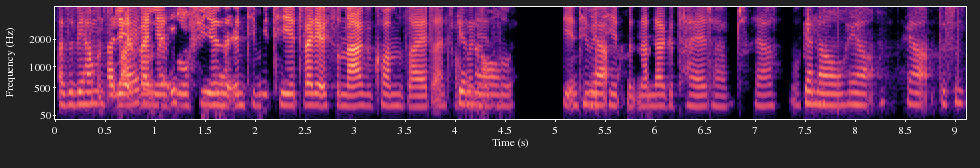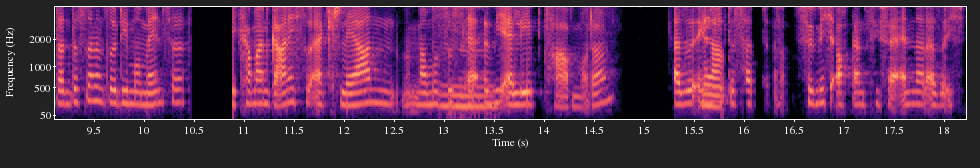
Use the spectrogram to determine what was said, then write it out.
Also, wir haben uns Weil ihr beide weil oder ihr so viel ja. Intimität weil ihr euch so nahe gekommen seid, einfach weil ihr Genau. so die Ja. Intimität miteinander geteilt habt. Ja, okay. Genau, ja, ja. Das sind dann das sind dann so die Momente, die kann man gar nicht so erklären. Man muss es er Mhm. irgendwie erlebt haben, oder? Also, Ja. irgendwie das hat, für mich auch ganz viel verändert. Also, ich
